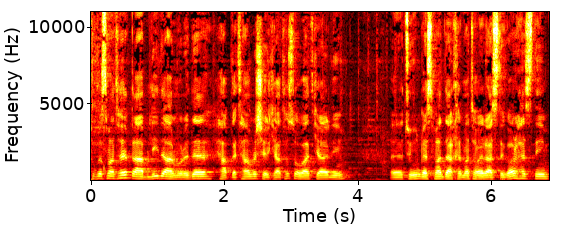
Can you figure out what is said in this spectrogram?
تو قسمت های قبلی در مورد حق تمر شرکت ها صحبت کردیم. تو این قسمت در خدمت های رستگار هستیم.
